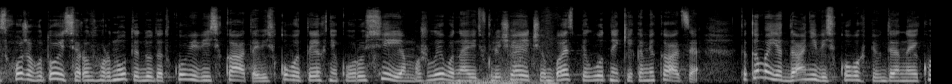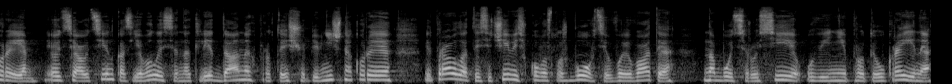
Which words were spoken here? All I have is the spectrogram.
Схоже, готується розгорнути додаткові війська та військову техніку Росії, можливо, навіть включаючи безпілотники камікадзе. Такими є дані військових Південної Кореї. І оця оцінка з'явилася на тлі даних про те, що Північна Корея відправила тисячі військовослужбовців воювати на боці Росії у війні проти України.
